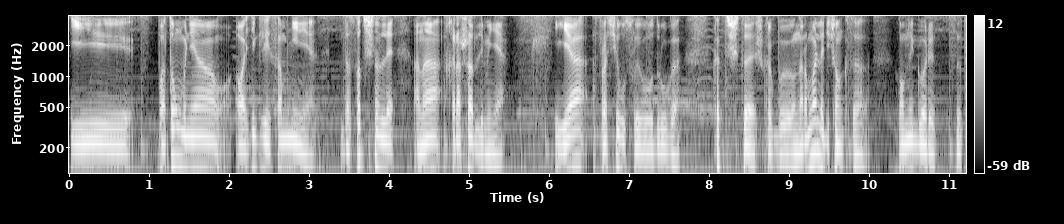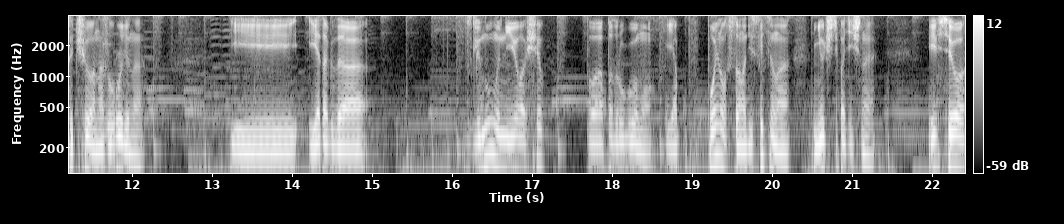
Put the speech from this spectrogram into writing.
И потом у меня возникли сомнения, достаточно ли она хороша для меня. И я спросил у своего друга, как ты считаешь, как бы нормальная девчонка-то? Он мне говорит, да ты что, она же уродина. И я тогда взглянул на нее вообще по- по-другому. Я понял, что она действительно не очень симпатичная. И все.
